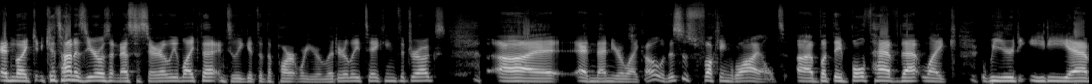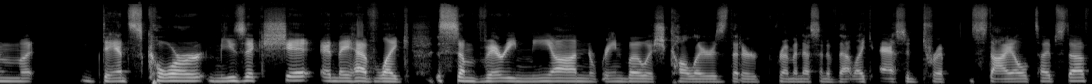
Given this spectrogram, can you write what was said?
and like Katana Zero isn't necessarily like that until you get to the part where you're literally taking the drugs. Uh, and then you're like, oh, this is fucking wild. Uh, but they both have that like weird EDM dance core music shit and they have like some very neon rainbowish colors that are reminiscent of that like acid trip style type stuff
